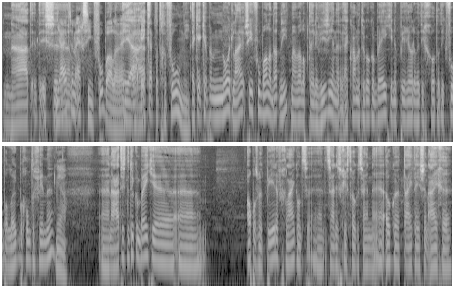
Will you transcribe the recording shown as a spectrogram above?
Nou, het, is... Uh, jij hebt hem echt zien voetballen, weet je ja, Ik heb dat gevoel niet. Ik, ik heb hem nooit live zien voetballen, dat niet. Maar wel op televisie. En hij kwam natuurlijk ook een beetje in de periode... werd hij groot dat ik voetbal leuk begon te vinden. Ja. Uh, nou, het is natuurlijk een beetje uh, appels met peren vergelijken. Want uh, dat zeiden ze gisteren ook. Het zijn, elke tijd heeft zijn eigen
